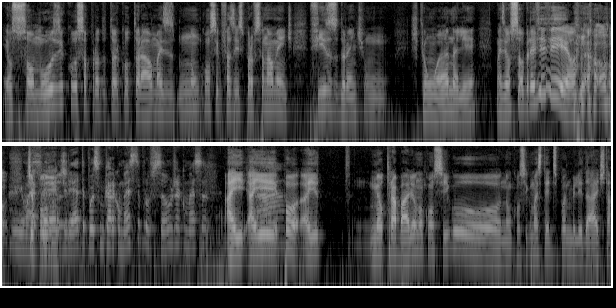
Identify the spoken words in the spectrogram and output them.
eu sou músico, sou produtor cultural, mas não consigo fazer isso profissionalmente. Fiz durante um, acho que um ano ali, mas eu sobrevivi, eu não. E tipo, é direto, depois que um cara começa a ter profissão, já começa. Aí, aí, pô, aí meu trabalho eu não consigo não consigo mais ter disponibilidade tá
